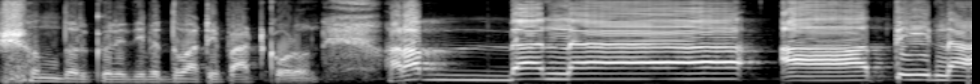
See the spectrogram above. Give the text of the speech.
সুন্দর করে দিবে। দোয়াটি পাঠ করুন। রাব্বানা আতিনা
